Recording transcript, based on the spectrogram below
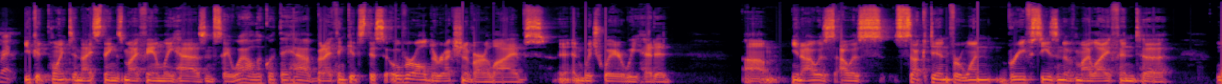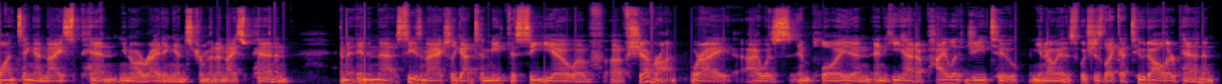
Right. You could point to nice things my family has and say, "Wow, look what they have." But I think it's this overall direction of our lives and which way are we headed. Um, you know, I was I was sucked in for one brief season of my life into wanting a nice pen, you know, a writing instrument, a nice pen, and and, and in that season, I actually got to meet the CEO of, of Chevron, where I, I was employed, and, and he had a Pilot G2, you know, which is like a $2 pen and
